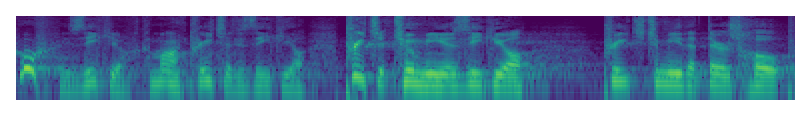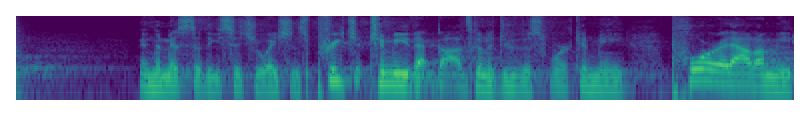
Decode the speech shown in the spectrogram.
Whew, Ezekiel, come on, preach it, Ezekiel. Preach it to me, Ezekiel. Preach to me that there's hope in the midst of these situations. Preach it to me that God's going to do this work in me. Pour it out on me.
